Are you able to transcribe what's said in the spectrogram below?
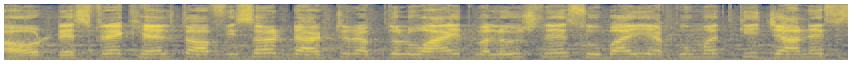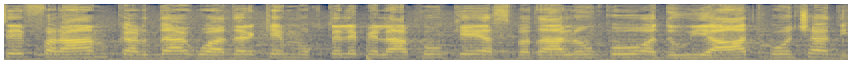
और district health officer doctor Abdul Wahid Baloch ने सूबाई हुकूमत की जानब ऐसी फराम करदा ग्वादर के मुख्तलिफ़ इलाकों के अस्पतालों को अदवियात पहुँचा दी।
